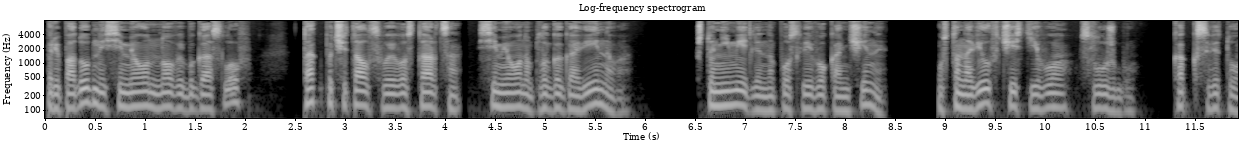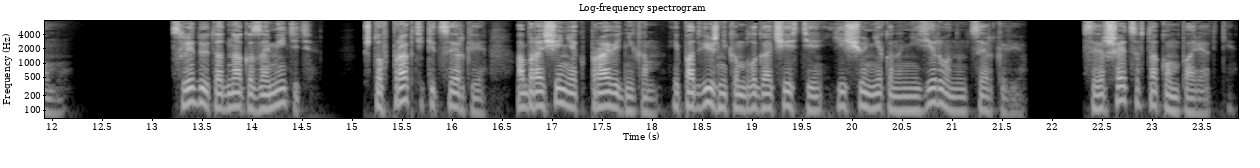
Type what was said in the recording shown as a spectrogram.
Преподобный Симеон Новый Богослов так почитал своего старца Симеона Благоговейного, что немедленно после его кончины установил в честь его службу, как к святому. Следует, однако, заметить, что в практике церкви обращение к праведникам и подвижникам благочестия еще не канонизированным церковью совершается в таком порядке.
